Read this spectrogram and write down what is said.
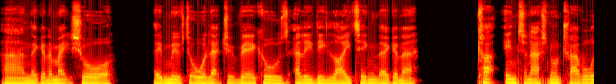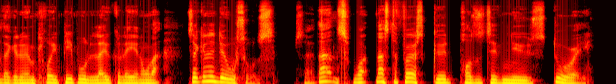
and they're going to make sure they move to all electric vehicles, LED lighting. They're going to cut international travel. They're going to employ people locally and all that. So they're going to do all sorts. So that's what that's the first good positive news story.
